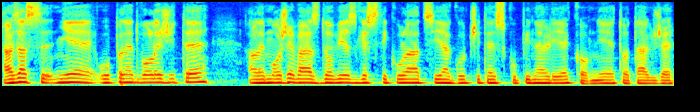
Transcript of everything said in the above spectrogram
Ale zase nie je úplne dôležité, ale môže vás doviesť gestikulácia k určitej skupine liekov. Nie je to tak, že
